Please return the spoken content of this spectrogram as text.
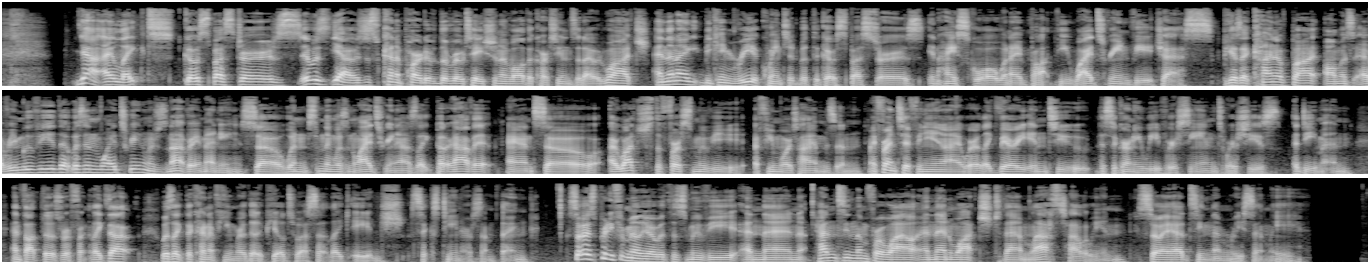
Yeah, I liked Ghostbusters. It was, yeah, it was just kind of part of the rotation of all the cartoons that I would watch. And then I became reacquainted with the Ghostbusters in high school when I bought the widescreen VHS. Because I kind of bought almost every movie that was in widescreen, which is not very many. So when something was in widescreen, I was like, better have it. And so I watched the first movie a few more times. And my friend Tiffany and I were like very into the Sigourney Weaver scenes where she's a demon and thought those were fun. Like that was like the kind of humor that appealed to us at like age 16 or something. So I was pretty familiar with this movie and then hadn't seen them for a while and then watched them last Halloween. So I had seen them recently.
